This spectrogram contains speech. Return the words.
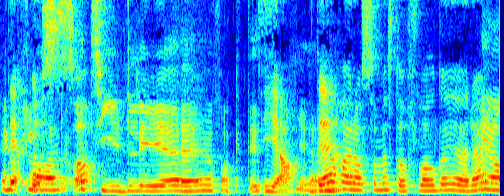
en Det klar også- og tydelig eh, faktisk Ja, eh, det har også med stoffvalg å gjøre. Ja.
